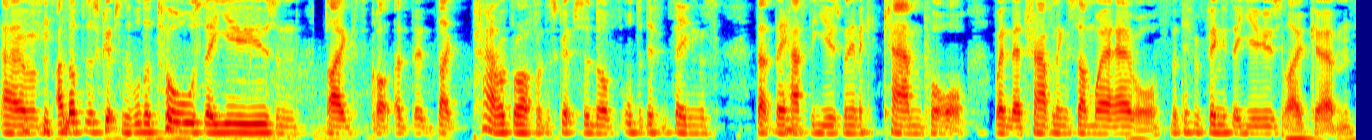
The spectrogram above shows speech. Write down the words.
Um, I love the descriptions of all the tools they use, and like got a, a like paragraph or description of all the different things that they have to use when they make a camp or when they're traveling somewhere or the different things they use, like um,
